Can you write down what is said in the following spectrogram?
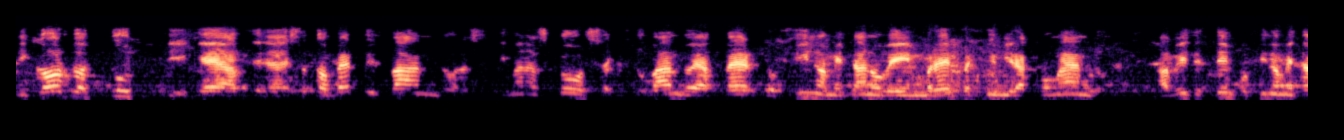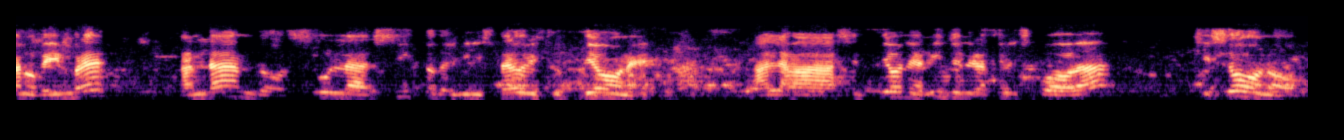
Ricordo a tutti che è stato aperto il bando la settimana scorsa, questo bando è aperto fino a metà novembre, per cui mi raccomando avete tempo fino a metà novembre andando sul sito del Ministero dell'Istruzione alla sezione rigenerazione scuola ci sono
